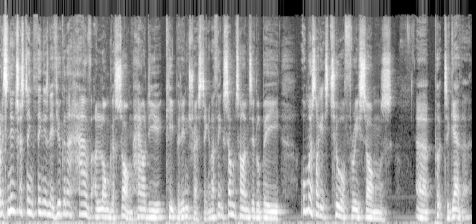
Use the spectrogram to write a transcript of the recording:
But it's an interesting thing, isn't it? If you're going to have a longer song, how do you keep it interesting? And I think sometimes it'll be almost like it's two or three songs uh, put together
